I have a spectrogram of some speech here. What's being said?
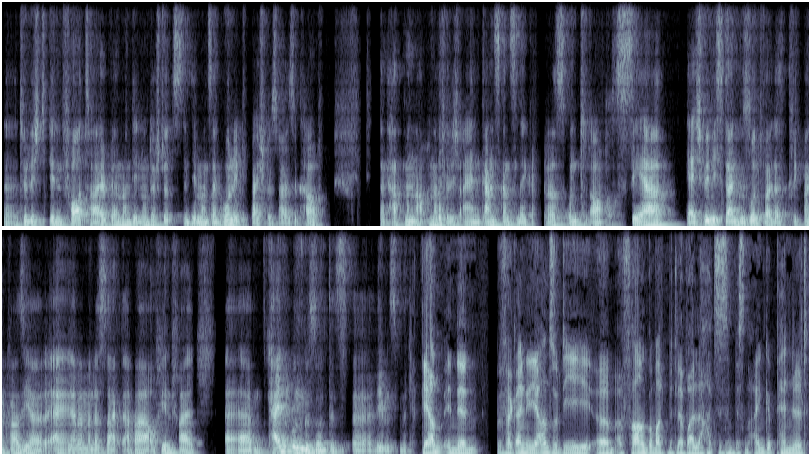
natürlich den Vorteil, wenn man den unterstützt, indem man sein Honig beispielsweise kauft, dann hat man auch natürlich ein ganz, ganz leckeres und auch sehr, ja, ich will nicht sagen gesund, weil das kriegt man quasi ja Ärger, wenn man das sagt, aber auf jeden Fall äh, kein ungesundes äh, Lebensmittel. Wir haben in den vergangenen Jahren so die ähm, Erfahrung gemacht. Mittlerweile hat sich ein bisschen eingependelt.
